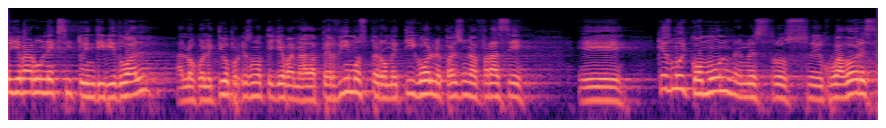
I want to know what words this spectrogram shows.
llevar un éxito individual a lo colectivo, porque eso no te lleva a nada. Perdimos, pero metí gol, me parece una frase eh, que es muy común en nuestros eh, jugadores,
